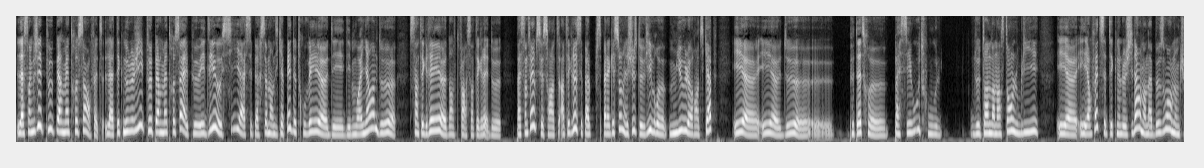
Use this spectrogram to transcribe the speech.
La 5G peut permettre ça, en fait. La technologie peut permettre ça. Elle peut aider aussi à ces personnes handicapées de trouver euh, des, moyens de euh, s'intégrer, euh, enfin s'intégrer, de pas s'intégrer parce qu'elles sont intégrées, c'est pas pas la question, mais juste de vivre mieux leur handicap et, et de peut-être passer outre ou de temps d'un instant l'oublier. Et, et, en fait, cette technologie-là, on en a besoin. Donc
